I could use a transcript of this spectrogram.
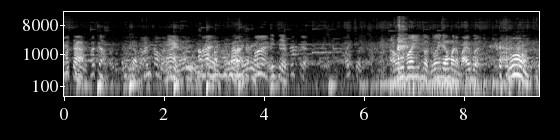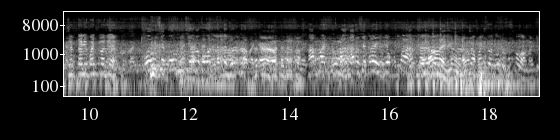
પચાસ. પચાસ. પંચાવન. સાઠ પાંચ. સિત્તેર. સિત્તેર. હવે ઊભો રહીજો જોઈ લે અમારા ભાઈ બસ. એકતાલીસ પંચોતેર કોરું છે કોરું નીચે આમાં પવન તમને જોઈ લો આપ મારી તું માર હારો છે કઈ? એક ઉપર પંચોતેર મૂકવા માટે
